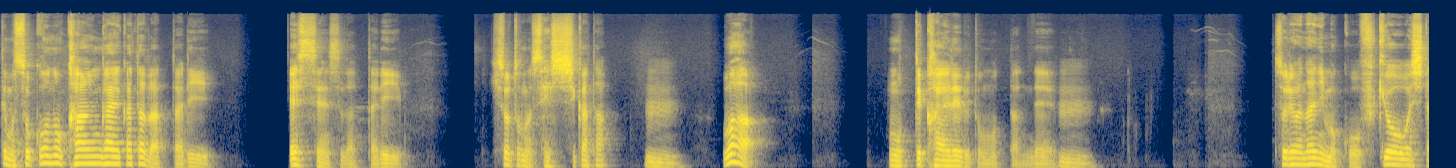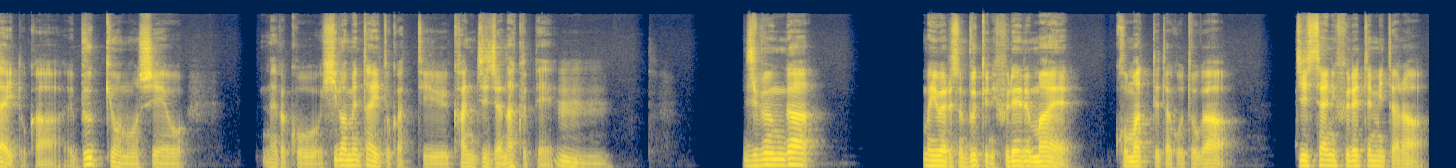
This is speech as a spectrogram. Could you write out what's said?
でもそこの考え方だったり、エッセンスだったり、人との接し方うん。は持って帰れると思ったんで、うん。それは何もこう布教をしたいとか、仏教の教えをなんかこう広めたいとかっていう感じじゃなくて、うん自分が、まあ、いわゆるその仏教に触れる前困ってたことが実際に触れてみたら、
